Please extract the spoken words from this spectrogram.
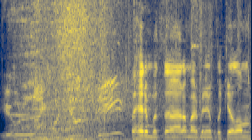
You like what you see? If I hit him with that, I might have been able to kill him.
